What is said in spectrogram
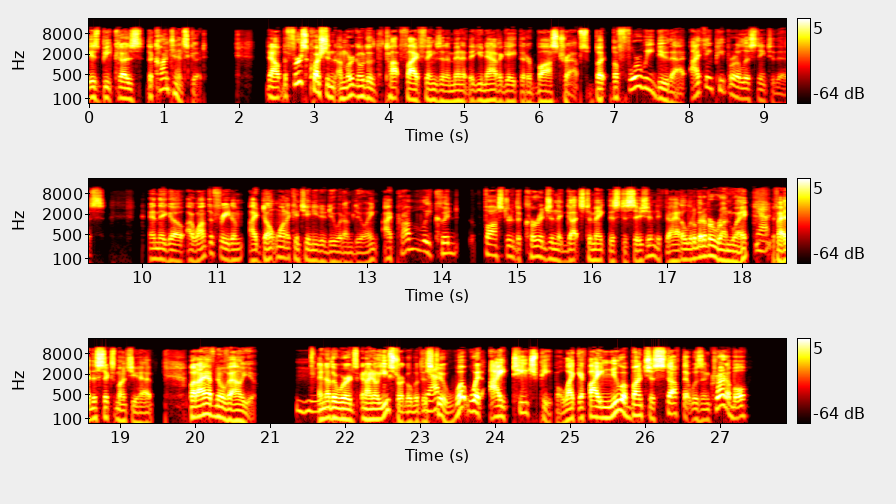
is because the content's good. Now, the first question, I'm going to go to the top five things in a minute that you navigate that are boss traps. But before we do that, I think people are listening to this and they go, I want the freedom. I don't want to continue to do what I'm doing. I probably could foster the courage and the guts to make this decision if I had a little bit of a runway, Yeah. if I had the six months you had, but I have no value. Mhm. In other words, and I know you struggle with this Yep. too. What would I teach people? Like if I knew a bunch of stuff that was incredible,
